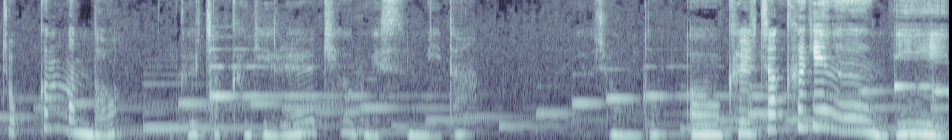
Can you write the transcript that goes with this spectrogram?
조금만 더 글자 크기를 키워보겠습니다. 이 정도. 어, 글자 크기는 이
